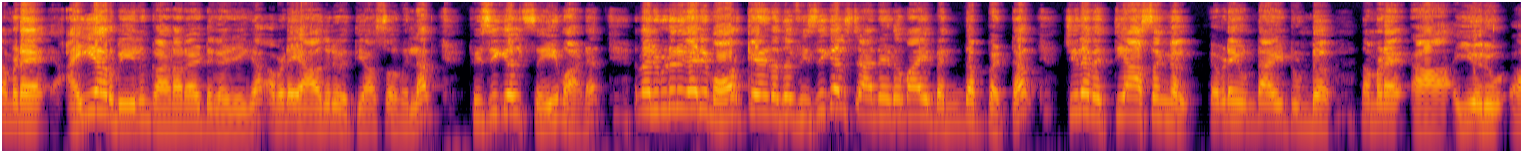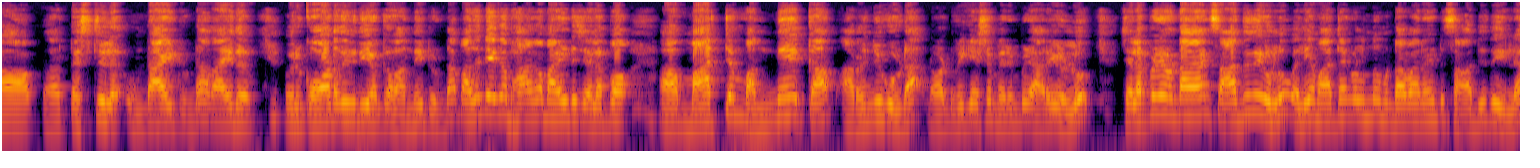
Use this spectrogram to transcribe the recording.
നമ്മുടെ ഐ ആർ ബിയിലും കാണാനായിട്ട് കഴിയുക. അവിടെ യാതൊരു വ്യത്യാസവുമില്ല. ഫിസിക്കൽ സെയിം ആണ്. എന്നാൽ ഇവിടെ ഒരു കാര്യം ഓർക്കേണ്ടത്. ഫിസിക്കൽ സ്റ്റാൻഡേർഡുമായി ബന്ധപ്പെട്ട് ചില വ്യത്യാസങ്ങൾ എവിടെ ഉണ്ടായിട്ടുണ്ട്? നമ്മുടെ ഈ ഒരു ടെസ്റ്റിൽ ഉണ്ടായിട്ടുണ്ട്. അതായത് ഒരു കോടതി വിധിയൊക്കെ വന്നിട്ടുണ്ട്. അപ്പം അതിന്റെയൊക്കെ ഭാഗമായിട്ട് ചിലപ്പോൾ മാറ്റം വന്നേക്കാം. അറിഞ്ഞുകൂടാ. നോട്ടിഫിക്കേഷൻ വരുമ്പോഴേ അറിയുള്ളൂ. ചിലപ്പോഴേ ഉണ്ടാകാൻ സാധ്യതയുള്ളൂ. വലിയ മാറ്റങ്ങളൊന്നും ഉണ്ടാവാനായിട്ട് സാധ്യതയില്ല.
